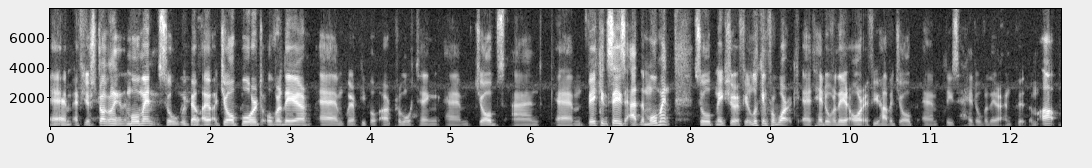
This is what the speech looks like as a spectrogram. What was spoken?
um, if you're struggling at the moment. So, we built out a job board over there um, where people are promoting um, jobs and um, vacancies at the moment. So, make sure if you're looking for work, uh, head over there, or if you have a job, um, please head over there and put them up.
